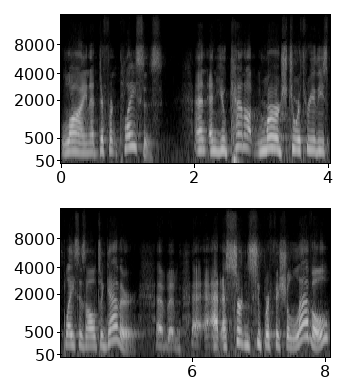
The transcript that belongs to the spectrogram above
line at different places. And, and you cannot merge two or three of these places altogether. Uh, at a certain superficial level,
